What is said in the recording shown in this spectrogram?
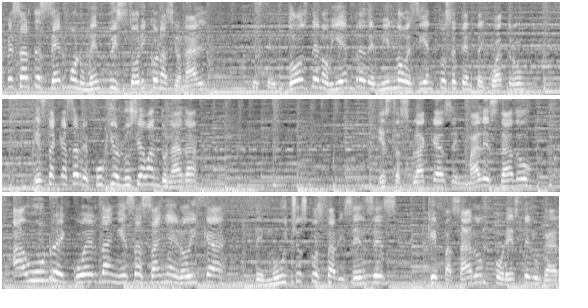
A pesar de ser monumento histórico nacional, desde el 2 de noviembre de 1974, esta casa refugio luce abandonada. Estas placas en mal estado aún recuerdan esa hazaña heroica de muchos costarricenses que pasaron por este lugar.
